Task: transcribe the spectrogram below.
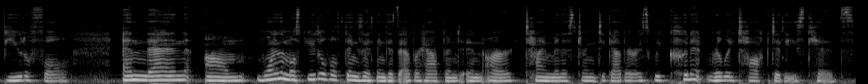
beautiful. And then um, one of the most beautiful things I think has ever happened in our time ministering together is we couldn't really talk to these kids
